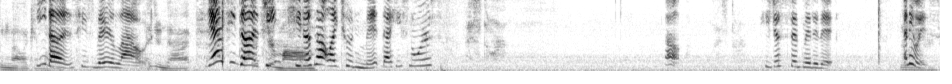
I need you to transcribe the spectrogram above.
Not like He does. He's very loud. I do not. Yes, he does. That's He he does not like to admit that he snores. I snore. Oh, I snore. he just admitted it. No, Anyways.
